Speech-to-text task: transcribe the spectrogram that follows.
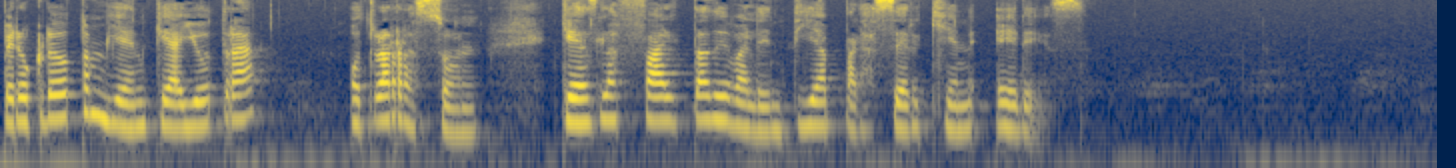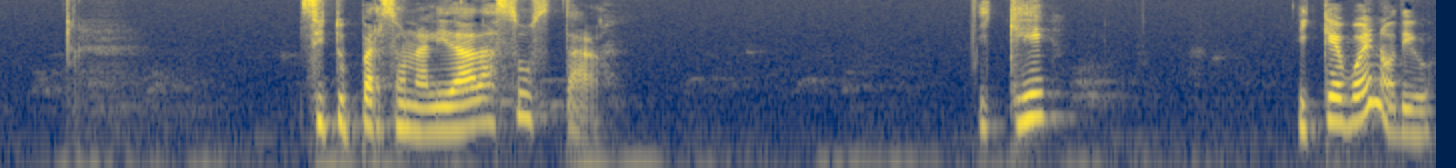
Pero creo también que hay otra otra razón, que es la falta de valentía para ser quien eres. Si tu personalidad asusta, ¿y qué? Y qué bueno, digo.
